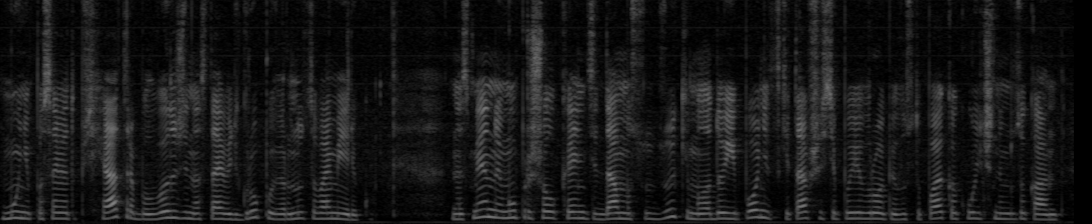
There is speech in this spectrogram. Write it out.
Муни по совету психиатра был вынужден оставить группу и вернуться в Америку. На смену ему пришел Кэнди Даму Судзуки, молодой японец, скитавшийся по Европе, выступая как уличный музыкант –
